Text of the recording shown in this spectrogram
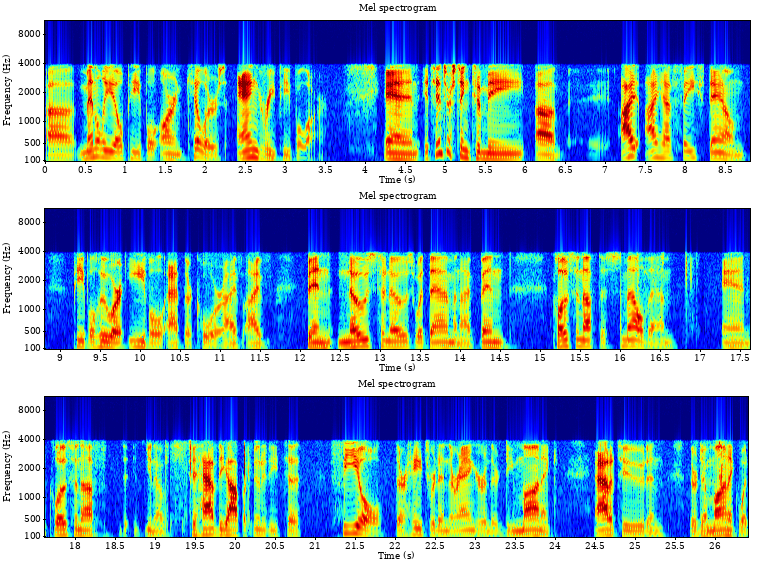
Uh, mentally ill people aren't killers; angry people are. And it's interesting to me. Uh, I I have faced down people who are evil at their core. I've I've been nose to nose with them, and I've been close enough to smell them and close enough to, you know to have the opportunity to feel their hatred and their anger and their demonic attitude and their demonic what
